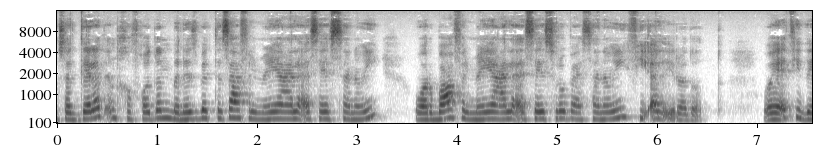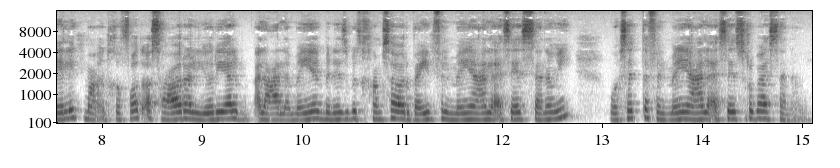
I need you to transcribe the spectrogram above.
وسجلت انخفاضا بنسبة تسعة في المية على أساس سنوي وأربعة في المية على أساس ربع سنوي في الإيرادات ويأتي ذلك مع انخفاض أسعار اليوريا العالمية بنسبة خمسة وأربعين في المية على أساس سنوي وستة في المية على أساس ربع سنوي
